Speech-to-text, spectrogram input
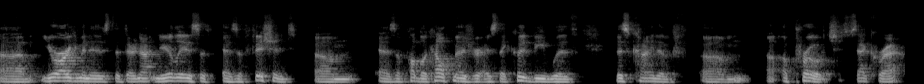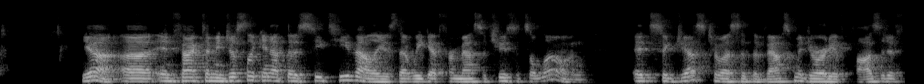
um, your argument is that they're not nearly as, as efficient um, as a public health measure as they could be with this kind of um, approach. Is that correct? Yeah, uh, in fact, I mean, just looking at those CT values that we get from Massachusetts alone, it suggests to us that the vast majority of positive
